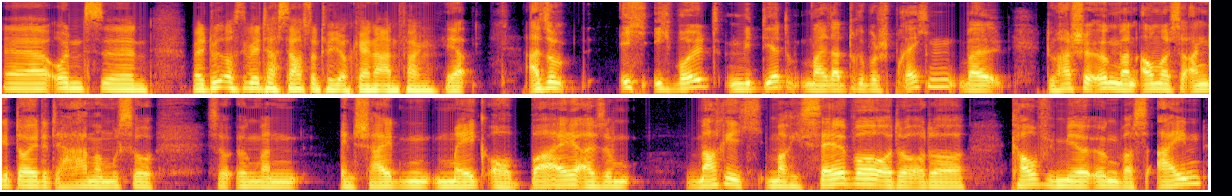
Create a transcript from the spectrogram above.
Äh, und äh, weil du es ausgewählt hast, darfst du natürlich auch gerne anfangen. Ja. Also, ich, ich wollte mit dir mal darüber sprechen, weil du hast ja irgendwann auch mal so angedeutet, ja, man muss so, so irgendwann entscheiden, make or buy, also mache ich, mache ich selber oder, oder kaufe ich mir irgendwas ein.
